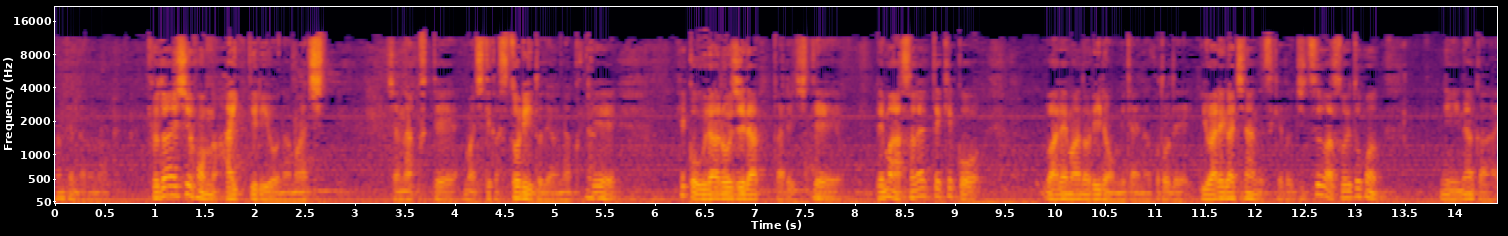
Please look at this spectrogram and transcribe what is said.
何て言うんだろうな巨大資本の入ってるような街じゃなくて街っていうかストリートではなくて、うん、結構裏路地だったりして、でまあそれって結構割れ窓理論みたいなことで言われがちなんですけど実はそういうところになんか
